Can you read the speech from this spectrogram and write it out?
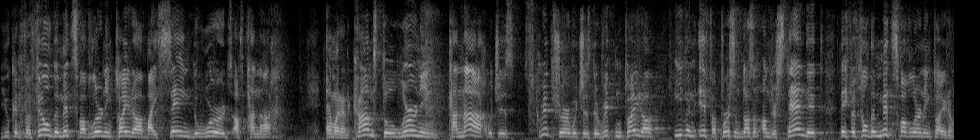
you can fulfill the mitzvah of learning Torah by saying the words of Tanakh. And when it comes to learning Tanakh, which is scripture, which is the written Torah, even if a person doesn't understand it, they fulfill the mitzvah of learning Torah.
